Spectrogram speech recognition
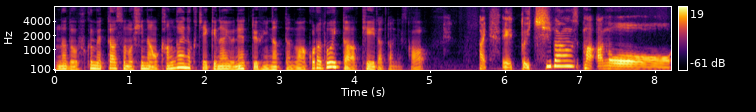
などを含めたその避難を考えなくちゃいけないよねっていうふうになったのは、これはどういった経緯だったんですか？はい。えっと、一番、まあ、あのー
